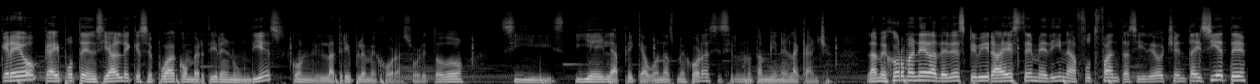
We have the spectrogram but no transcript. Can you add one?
Creo que hay potencial de que se pueda convertir en un 10 con la triple mejora. Sobre todo si EA le aplica buenas mejoras y se lo notan bien en la cancha. La mejor manera de describir a este Medina Foot Fantasy de 87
